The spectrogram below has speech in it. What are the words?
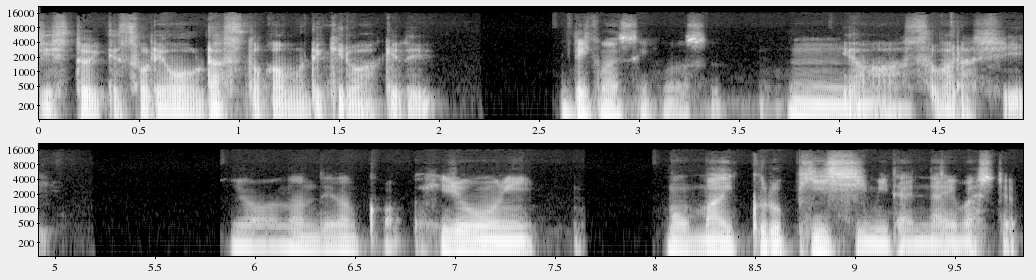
示しといてそれを出すとかもできるわけで。できます、できます。うん。いやー、素晴らしい。いやーなんでなんか非常にもうマイクロ PC みたいになりましたよ。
